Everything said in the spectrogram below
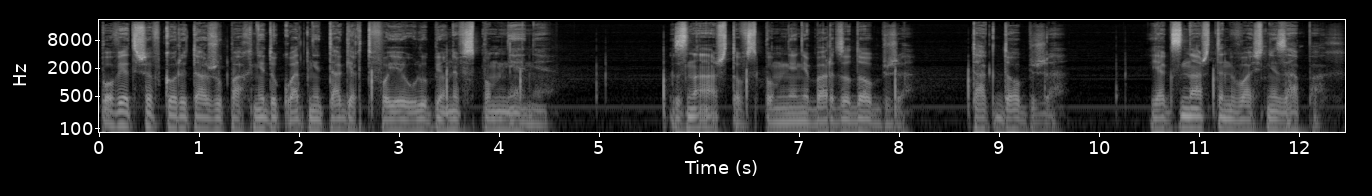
Powietrze w korytarzu pachnie dokładnie tak jak twoje ulubione wspomnienie. Znasz to wspomnienie bardzo dobrze. Tak dobrze, jak znasz ten właśnie zapach.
